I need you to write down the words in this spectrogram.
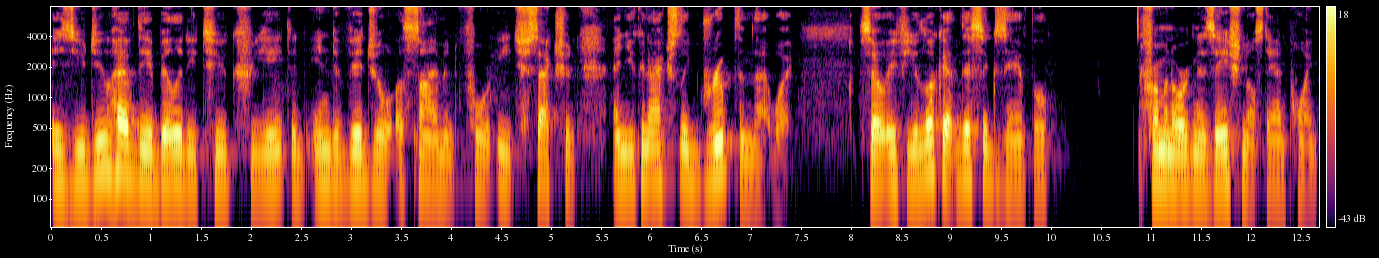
is you do have the ability to create an individual assignment for each section, and you can actually group them that way. So if you look at this example, from an organizational standpoint.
